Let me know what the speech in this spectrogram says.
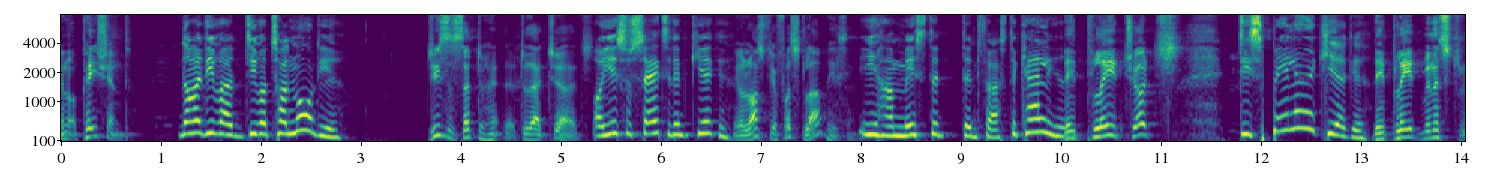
You know, patient. Når de var, de var tålmodige. Jesus said to him, to that church, Og Jesus sagde til den kirke, "You lost your first love." He said. I har mistet den første kærlighed. They played church. De spillede kirke, They played ministry.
